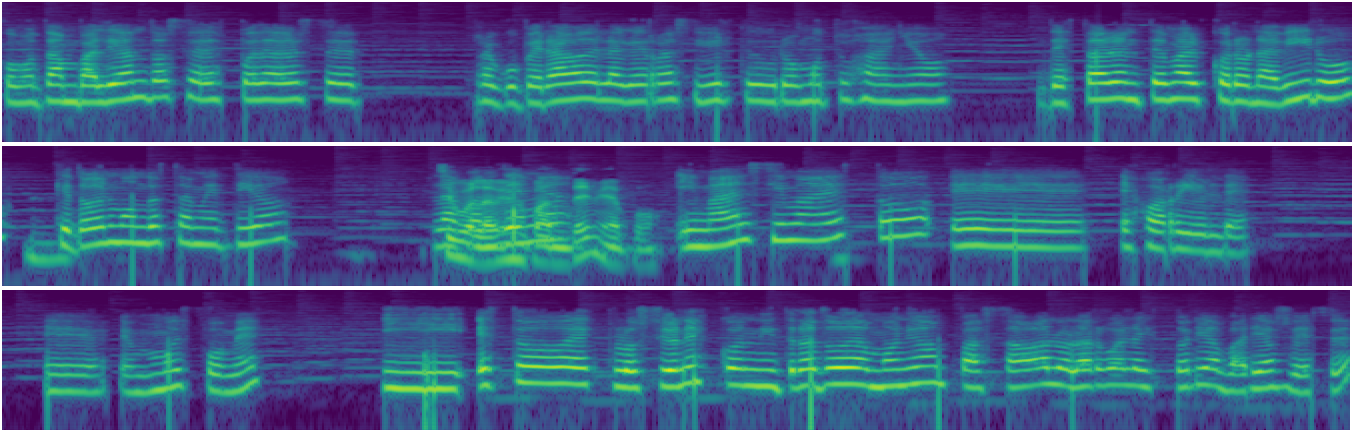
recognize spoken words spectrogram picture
como tambaleándose después de haberse recuperado de la guerra civil que duró muchos años, de estar en tema del coronavirus, Mm. que todo el mundo está metido. Sí, pues la misma pandemia, pues. Y más encima de esto, eh, es horrible. Eh, es muy fome. Y estas explosiones con nitrato de amonio han pasado a lo largo de la historia varias veces.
